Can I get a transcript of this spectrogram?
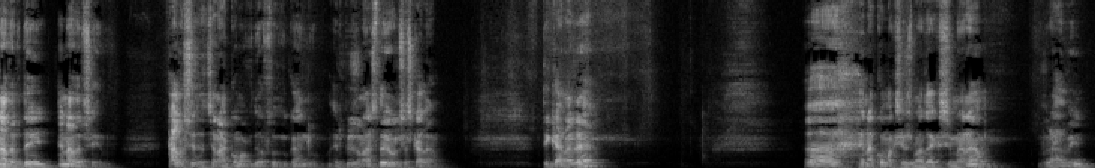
Γεια σας. Another day, another save. Καλώς ήρθατε σε ένα ακόμα βίντεο αυτού του κανάλι. Ελπίζω να είστε όλοι σας καλά. Τι κάνετε; ένα ακόμα ξερισματάκι σήμερα. Βράδυ.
